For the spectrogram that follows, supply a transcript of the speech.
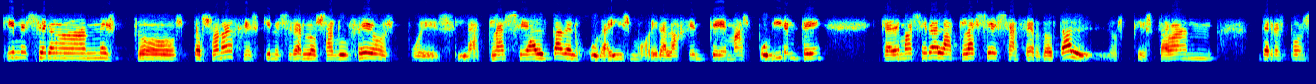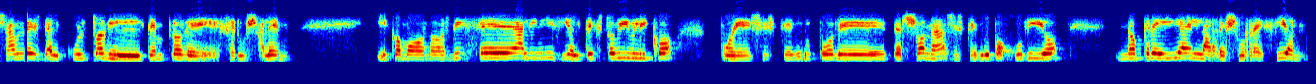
¿Quiénes eran estos personajes? ¿Quiénes eran los saduceos? Pues la clase alta del judaísmo, era la gente más pudiente, que además era la clase sacerdotal, los que estaban de responsables del culto en el templo de Jerusalén. Y como nos dice al inicio el texto bíblico, pues este grupo de personas, este grupo judío, no creía en la resurrección,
